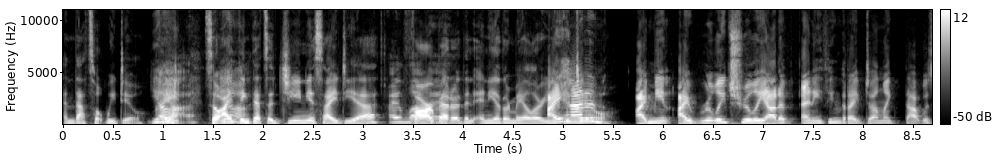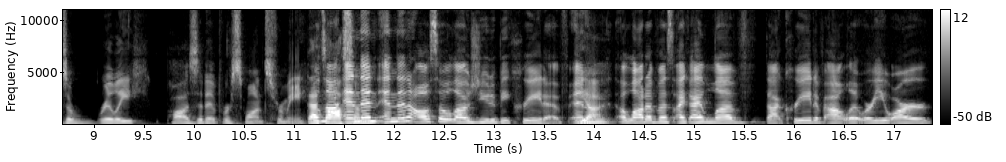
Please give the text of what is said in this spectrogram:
And that's what we do. Yeah. Right? So I think that's a genius idea. I love it. Far it. better than any other mailer you I could had do. an, I mean, I really, truly, out of anything that I've done, like that was a really positive response for me. that's Not- awesome. And then and then it also allows you to be creative. And Yeah. a lot of us like I love that creative outlet where you are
